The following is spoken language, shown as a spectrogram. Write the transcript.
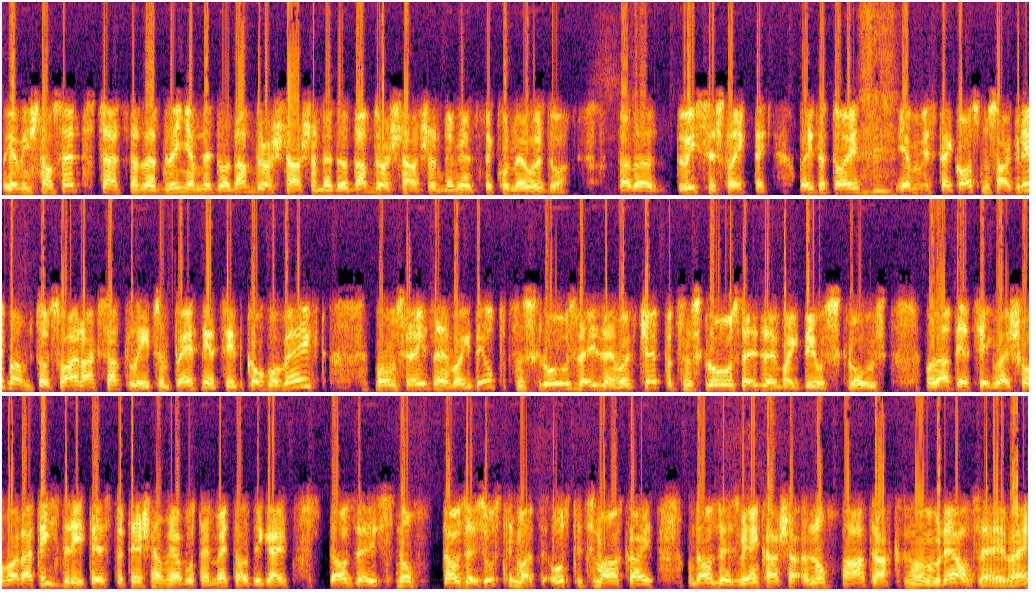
Ja viņš nav certificēts, tad viņam nedod apdrošināšanu, nedod apdrošināšanu, neviens nekur nelido. Tad viss ir slikti. Līdz ar to, ja mēs te kosmosā gribam tos vairāk satelītus un pētniecību kaut ko veikt, mums reizēm vajag 12 skrūves, reizēm vajag 14 skrūves, reizēm vajag 2 skrūves. Un attiecīgi, lai šo varētu izdarīties, tad tiešām jābūt tai metodikai daudzreiz, nu, daudzreiz uzticamākai un daudzreiz vienkāršāk, nu, ātrāk realizējumai.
